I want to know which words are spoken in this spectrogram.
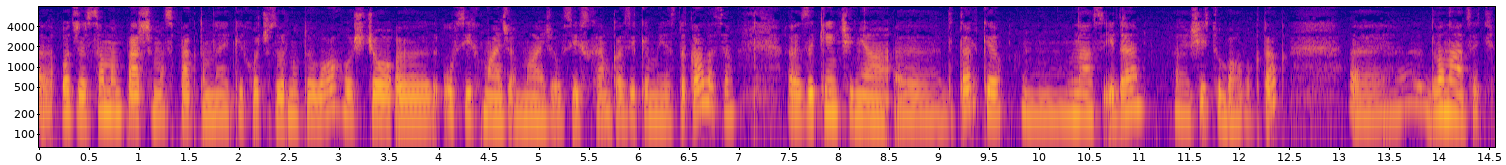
Е, Отже, самим першим аспектом, на який хочу звернути увагу, що е, у всіх майже майже у всіх схемках, з якими я стикалася, закінчення детальки в нас іде 6 убавок. Так? Е, 12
